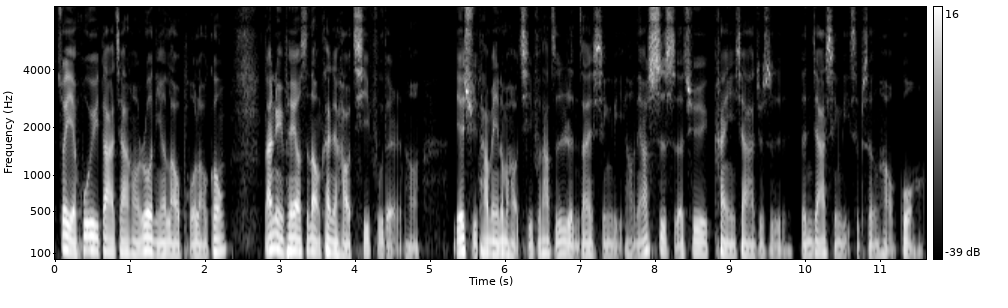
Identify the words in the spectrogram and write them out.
所以也呼吁大家哈，如果你的老婆、老公、男女朋友是那种看起来好欺负的人哈。也许他没那么好欺负，他只是忍在心里哈。你要适时的去看一下，就是人家心里是不是很好过哈？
